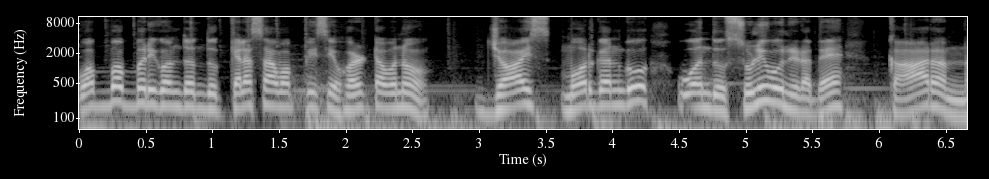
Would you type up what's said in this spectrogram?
ಒಬ್ಬೊಬ್ಬರಿಗೊಂದೊಂದು ಕೆಲಸ ಒಪ್ಪಿಸಿ ಹೊರಟವನು. ಜಾಯ್ಸ್ ಮೋರ್ಗನ್ಗೂ ಒಂದು ಸುಳಿವು ನೀಡದೆ ಕಾರನ್ನ,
